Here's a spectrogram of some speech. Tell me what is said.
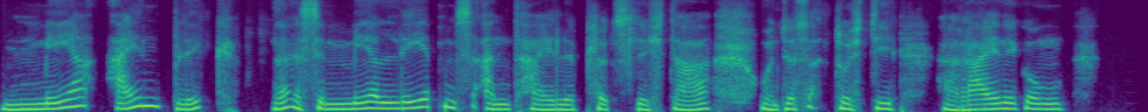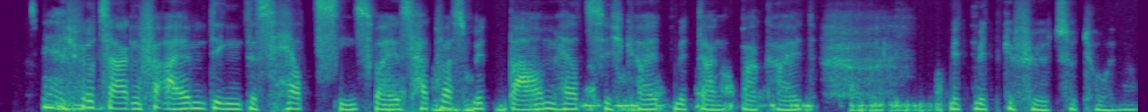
mehr Einblick Ne, es sind mehr Lebensanteile plötzlich da und das durch die Reinigung, ich würde sagen, vor allem Dingen des Herzens, weil es hat was mit Barmherzigkeit, mit Dankbarkeit, mit Mitgefühl zu tun.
